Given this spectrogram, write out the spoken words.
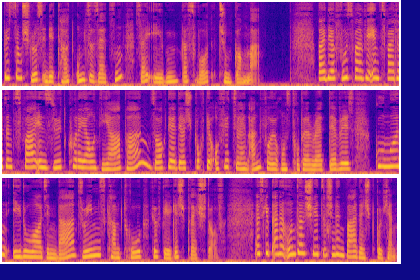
bis zum Schluss in die Tat umzusetzen, sei eben das Wort Chungkongma. Bei der Fußball-WM 2002 in Südkorea und Japan sorgte der Spruch der offiziellen Anfeuerungstruppe Red Devils Gumun iruojinda, Dreams come true für viel Gesprächsstoff. Es gibt einen Unterschied zwischen den beiden Sprüchen.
